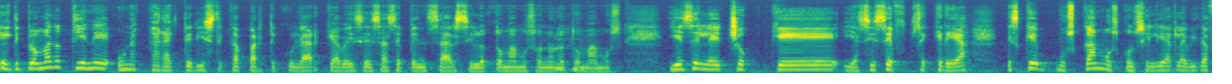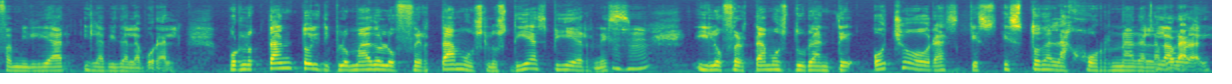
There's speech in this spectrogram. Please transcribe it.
El diplomado tiene una característica particular que a veces hace pensar si lo tomamos o no lo tomamos, y es el hecho que, y así se, se crea, es que buscamos conciliar la vida familiar y la vida laboral. Por lo tanto, el diplomado lo ofertamos los días viernes y lo ofertamos durante ocho horas, que es, toda la jornada laboral.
